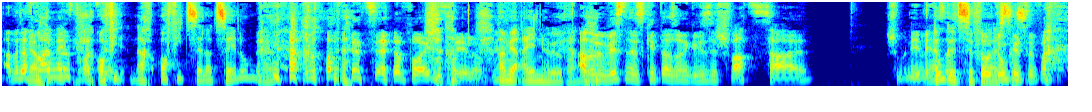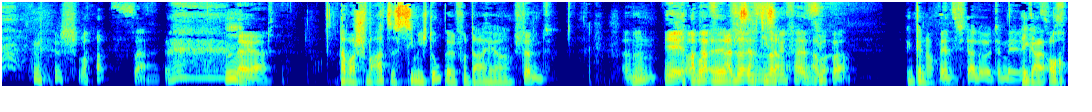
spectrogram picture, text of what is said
aber da freuen wir uns trotzdem. Offi nach offizieller Zählung? Ja. nach offizieller Folgenzählung. haben wir einen Hörer. Aber wir wissen, es gibt da so eine gewisse Schwarzzahl. Sch nee, wie heißt Dunkelziffer. Das? Dunkelziffer. eine Schwarzzahl. Hm. Naja. Aber schwarz ist ziemlich dunkel, von daher. Stimmt. Hm? Nee, aber das, äh, also gesagt, das ist dieser, auf jeden Fall super. Aber, genau. Wenn sich da Leute melden. Egal, auch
